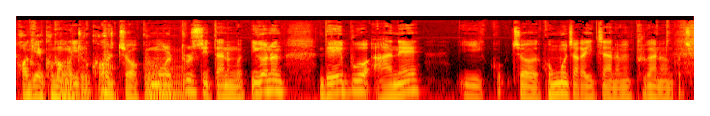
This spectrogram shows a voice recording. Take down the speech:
거기에 구멍을 거기- 뚫고. 그렇죠. 구멍을 음. 뚫을 수 있다는 것. 이거는 내부 안에 이 저 공모자가 있지 않으면 불가능한 거죠.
